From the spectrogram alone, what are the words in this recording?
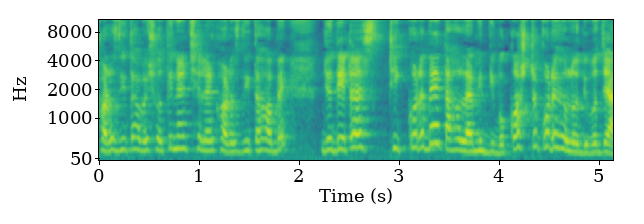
খরচ দিতে হবে, সতীনের ছেলের খরচ দিতে হবে? যদি এটা ঠিক করে দেয়, তাহলে আমি দিব। কষ্ট করে হলেও দিব। যা,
